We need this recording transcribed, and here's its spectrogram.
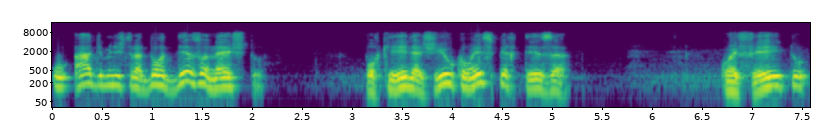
o administrador desonesto, porque ele agiu com esperteza. Com efeito,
